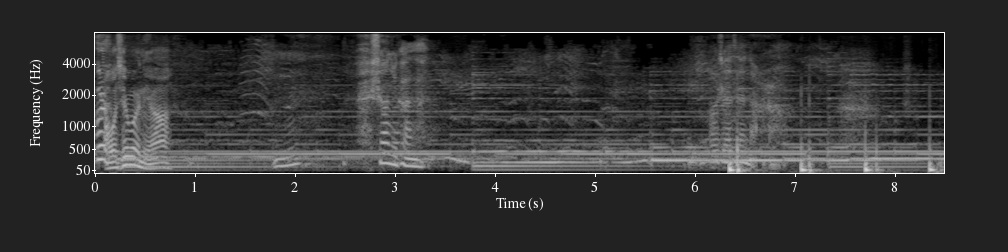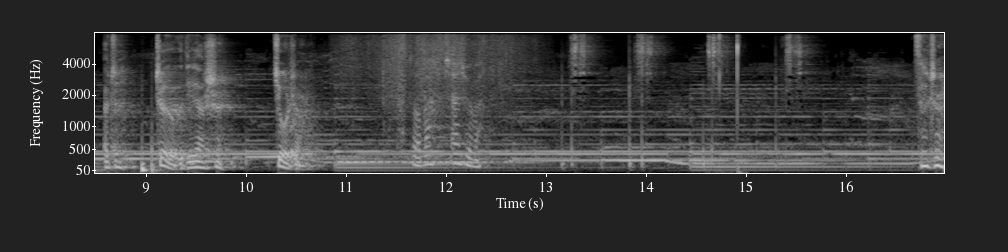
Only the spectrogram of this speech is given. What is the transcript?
不是我先问你啊，嗯，上去看看。爆炸在哪儿啊？哎，这这有个地下室，就这儿。走吧，下去吧。在这儿。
